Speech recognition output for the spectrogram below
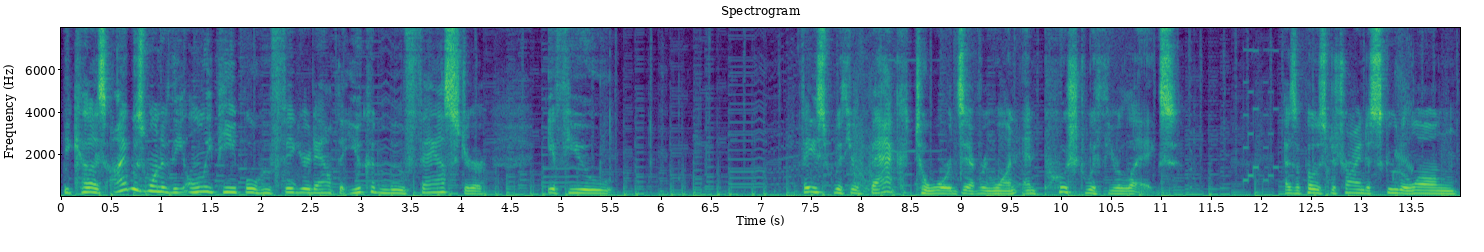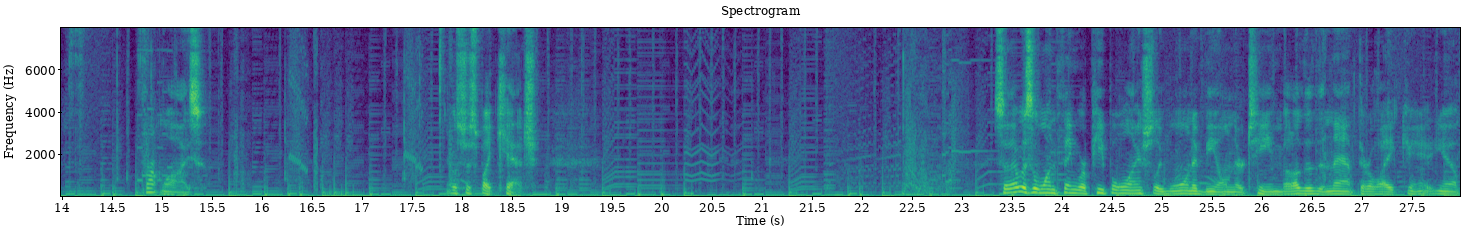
because I was one of the only people who figured out that you could move faster if you faced with your back towards everyone and pushed with your legs, as opposed to trying to scoot along frontwise. Let's just play catch. So that was the one thing where people actually want to be on their team, but other than that, they're like, you know,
